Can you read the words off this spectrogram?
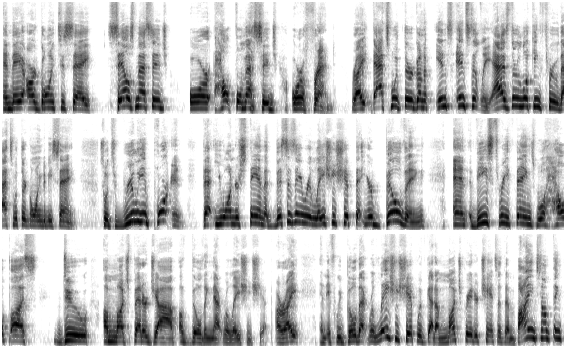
and they are going to say sales message or helpful message or a friend, right? That's what they're going to in- instantly as they're looking through. That's what they're going to be saying. So it's really important that you understand that this is a relationship that you're building and these three things will help us do a much better job of building that relationship. All right. And if we build that relationship, we've got a much greater chance of them buying something,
